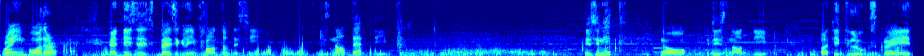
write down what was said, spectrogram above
rainwater, and this is basically in front of the sea. It's not that deep, isn't it? No, it is not deep, but it looks great.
